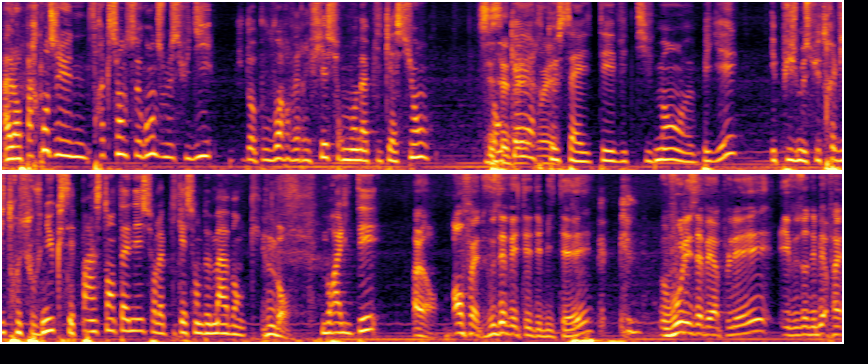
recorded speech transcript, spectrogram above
Alors, par contre, j'ai eu une fraction de seconde, je me suis dit, je dois pouvoir vérifier sur mon application bancaire que ça a été effectivement euh, payé. Et puis, je me suis très vite ressouvenu que c'est pas instantané sur l'application de ma banque. Bon. Moralité, Alors, en fait, vous avez été débité, vous les avez appelés, et vous ont débité, enfin,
